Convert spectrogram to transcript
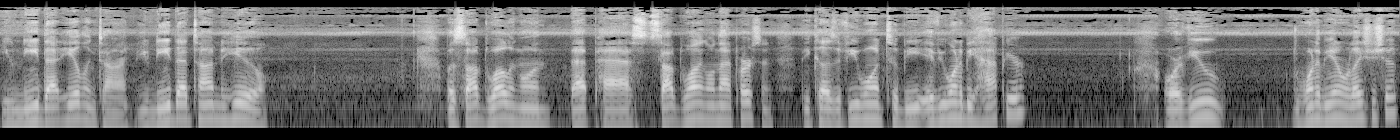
You need that healing time. You need that time to heal. But stop dwelling on that past. Stop dwelling on that person because if you want to be if you want to be happier or if you want to be in a relationship,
